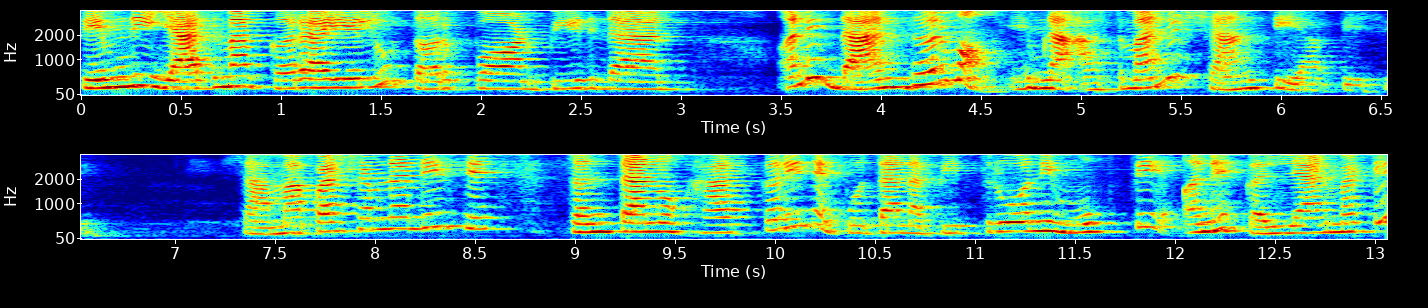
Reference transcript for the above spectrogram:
તેમની યાદમાં કરાયેલું તર્પણ પીડદાન અને દાન ધર્મ એમના આત્માને શાંતિ આપે છે. સામા પાશમના દિવસે સંતાનો ખાસ કરીને પોતાના પિતૃઓની મુક્તિ અને કલ્યાણ માટે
